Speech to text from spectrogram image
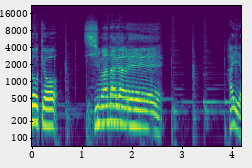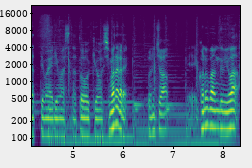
東京島流れ。はいやってまいりました。東京島流れ、こんにちは。えーこの番組は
